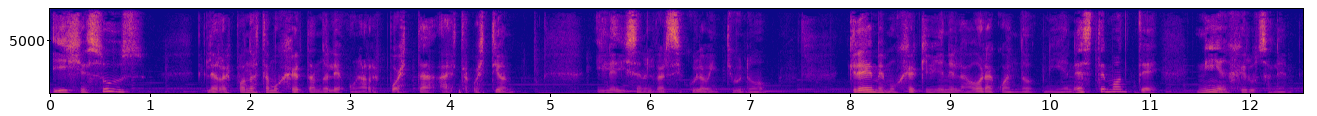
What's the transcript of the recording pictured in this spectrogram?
Y Jesús le responde a esta mujer dándole una respuesta a esta cuestión y le dice en el versículo 21, Créeme mujer que viene la hora cuando ni en este monte ni en Jerusalén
